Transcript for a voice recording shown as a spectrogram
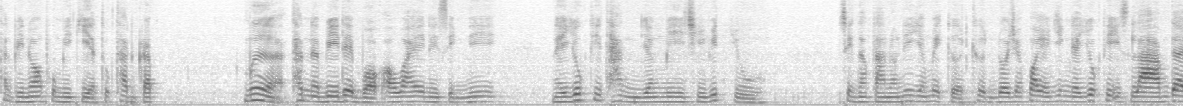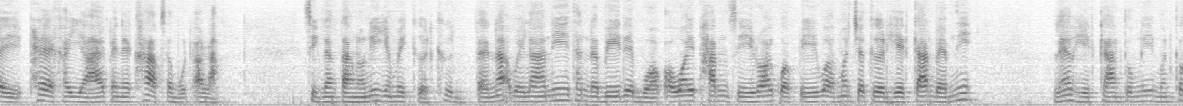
ท่านพี่น้องผู้มีเกียรติทุกท่านครับ เมื่อท่านนบีได้บอกเอาไว้ในสิ่งนี้ ในยุคที่ท่านยังมีชีวิตอยู่ สิ่งต่างๆ เหล่านี้ยังไม่เกิดขึ้น โดยเฉพาะอย่างยิ่งในยุคที่อิสลามได้แพร่ขยายไปในคาบสมุทรอาหรับ สิ่งต่างๆ เหล่านี้ยังไม่เกิดขึ้น แต่ณเวลานี้ท่านนาบีได้บอกเอาไว้พันสี่ร้อยกว่าปีว่ามันจะเกิดเหตุการณ์แบบนี้ แล้วเหตุการณ์ตรงนี้มันก็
